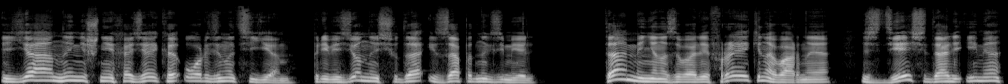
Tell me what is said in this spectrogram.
«Я нынешняя хозяйка ордена Тиен, привезенная сюда из западных земель. Там меня называли Фрея Киноварная, здесь дали имя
